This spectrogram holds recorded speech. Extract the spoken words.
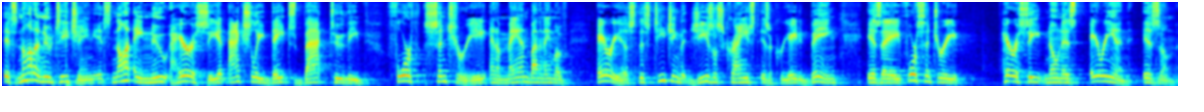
it's not a new teaching, it's not a new heresy. It actually dates back to the fourth century and a man by the name of Arius. This teaching that Jesus Christ is a created being is a fourth century heresy known as Arianism.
